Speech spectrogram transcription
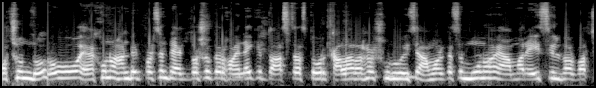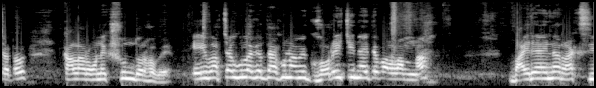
পছন্দ। ও এখনও হান্ড্রেড পার্সেন্ট এক দশকের হয় নাই, কিন্তু আস্তে আস্তে ওর কালার আসা শুরু হয়েছে। আমার কাছে মনে হয় আমার এই সিলভার বাচ্চাটার কালার অনেক সুন্দর হবে। এই বাচ্চাগুলোকে তো এখন আমি ঘরেই চিনাইতে পারলাম না। বাইরে আইনা রাখছি।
